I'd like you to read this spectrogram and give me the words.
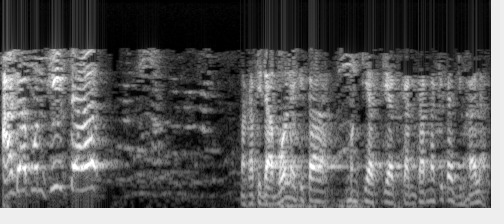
Adapun kita maka tidak boleh kita mengkias-kiaskan karena kita jualan.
